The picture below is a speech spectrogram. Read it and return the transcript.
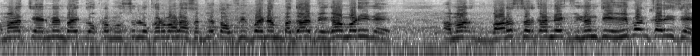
અમારા ચેરમેન ભાઈ ડૉક્ટર મોહસિન લોખરવાલા, સભ્ય તૌફિકભાઈને બધા ભેગા મળીને અમાર ભારત સરકારને એક વિનંતી એવી પણ કરી છે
